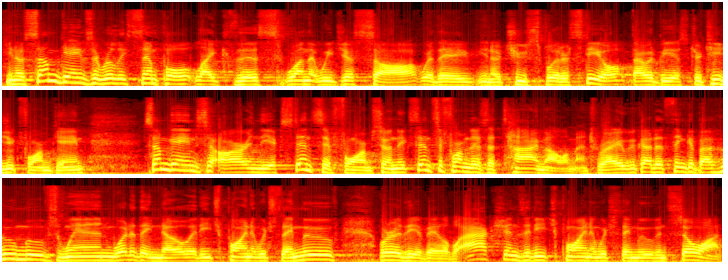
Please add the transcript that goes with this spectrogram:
you know some games are really simple, like this one that we just saw, where they you know choose split or steal. That would be a strategic form game. Some games are in the extensive form. So in the extensive form, there's a time element, right? We've got to think about who moves when, what do they know at each point at which they move, what are the available actions at each point at which they move, and so on.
